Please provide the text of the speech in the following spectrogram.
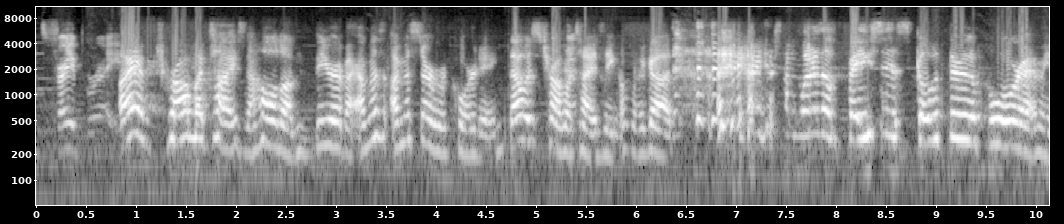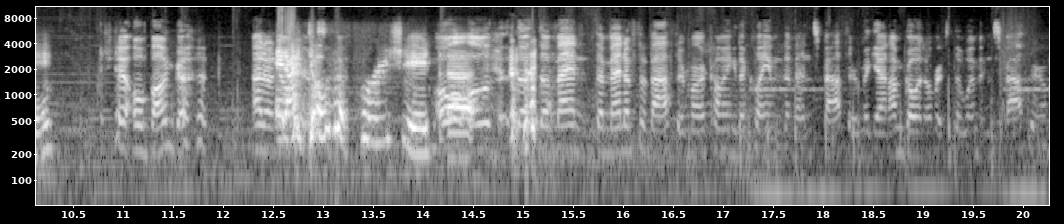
it's very bright. I am traumatized now. Hold on, be right back. I'm gonna, I'm gonna start recording. That was traumatizing. Oh my god. I just had one of the faces go through the floor at me, Obunga. I don't know. and I if it was- don't appreciate Oh, that. oh, the, the, the men, the men of the bathroom are coming to claim the men's bathroom again. I'm going over to the women's bathroom.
